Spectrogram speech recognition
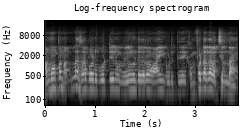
அம்மா அப்பா நல்லா சாப்பாடு போட்டு நமக்கு வேணுன்றதெல்லாம் வாங்கி கொடுத்து கம்ஃபர்ட்டாக தான் வச்சுருந்தாங்க.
